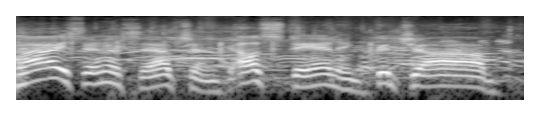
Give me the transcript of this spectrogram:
Nice interception. Outstanding. Good job.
